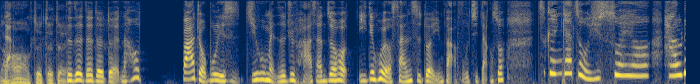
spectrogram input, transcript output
哦，对对对，对对对对对。然后八九不离十，几乎每次去爬山，最后一定会有三四对银发夫妻档说：“这个应该只有一岁哦，好厉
